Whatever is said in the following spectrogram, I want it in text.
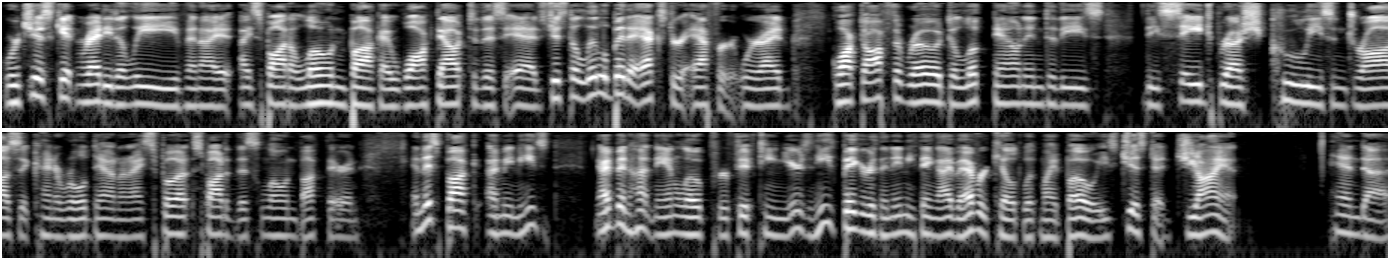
we're just getting ready to leave, and I I spot a lone buck. I walked out to this edge, just a little bit of extra effort, where I'd walked off the road to look down into these these sagebrush coulees and draws that kind of rolled down, and I spot, spotted this lone buck there, and and this buck, I mean, he's I've been hunting antelope for 15 years, and he's bigger than anything I've ever killed with my bow. He's just a giant, and uh,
